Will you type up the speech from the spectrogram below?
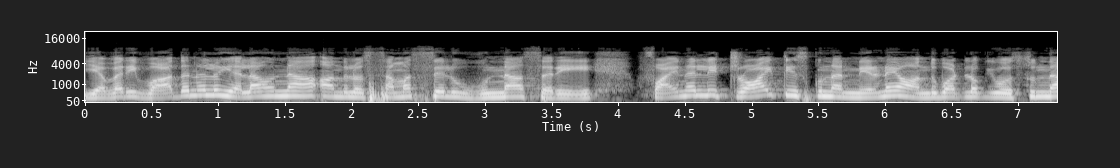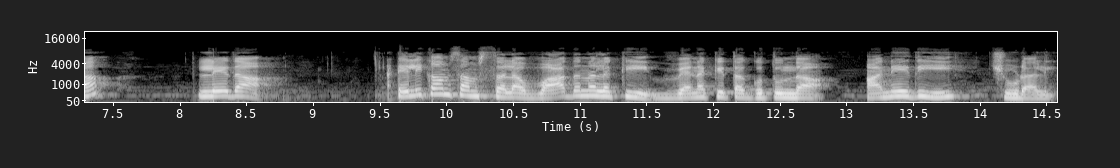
ఎవరి వాదనలు ఎలా ఉన్నా అందులో సమస్యలు ఉన్నా సరే ఫైనల్లీ ట్రాయ్ తీసుకున్న నిర్ణయం అందుబాటులోకి వస్తుందా? లేదా టెలికాం సంస్థల వాదనలకి వెనక్కి తగ్గుతుందా అనేది చూడాలి.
